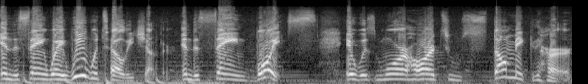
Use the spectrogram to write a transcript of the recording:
in the same way we would tell each other in the same voice. It was more hard to stomach her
